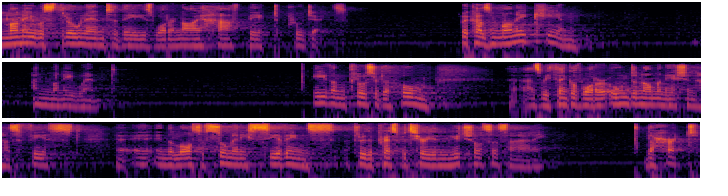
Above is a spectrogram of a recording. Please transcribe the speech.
money was thrown into these, what are now half baked projects. Because money came and money went. Even closer to home, as we think of what our own denomination has faced uh, in the loss of so many savings through the Presbyterian Mutual Society. The hurt,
